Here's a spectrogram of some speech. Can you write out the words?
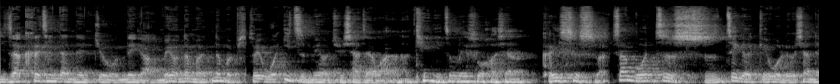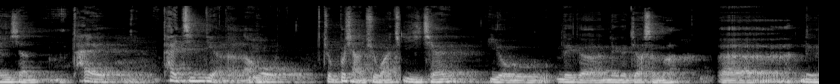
你只要氪金的那就那个没有那么那么平，所以我一直没有去下载玩了。听你这么一说，好像可以试试了。《三国志十》这个给我留下的印象太太经典了，然后就不想去玩。以前有那个那个叫什么？呃，那个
